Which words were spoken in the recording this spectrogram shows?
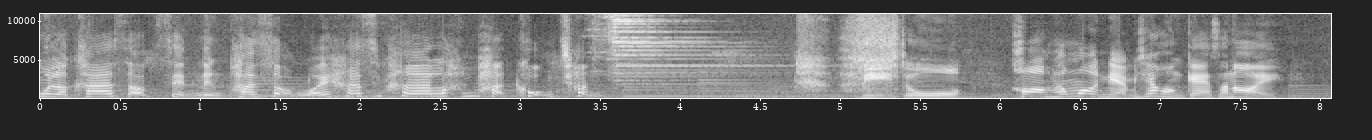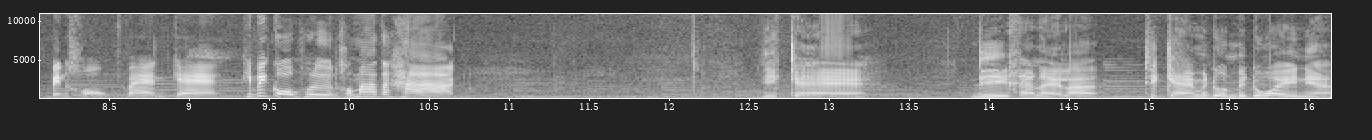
มูลค่าทรัพย์สิน 1,255 ล้านบาทของฉัน นี่จูของทั้งหมดเนี่ยไม่ใช่ของแกซะหน่อย เป็นของแฟนแกที่ไปโกงคนอื่นเข้ามาต่างหาก นี่แก ดีแค่ไหนละ ที่แกไม่โดนไปด้วยเนี่ย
